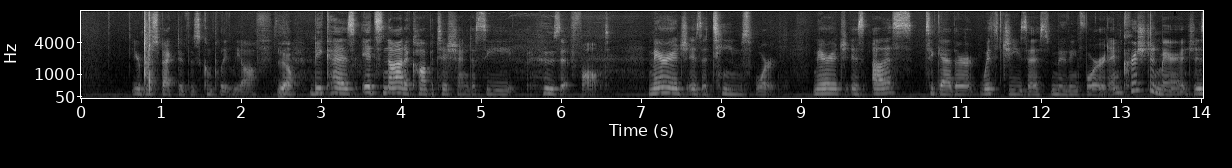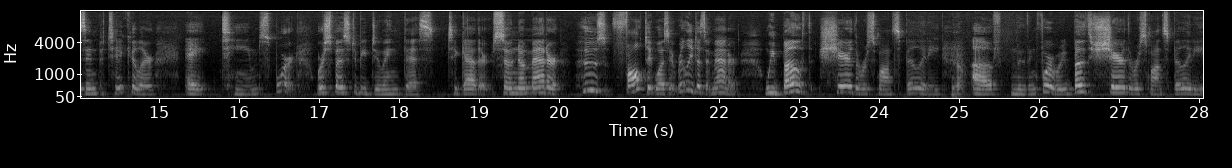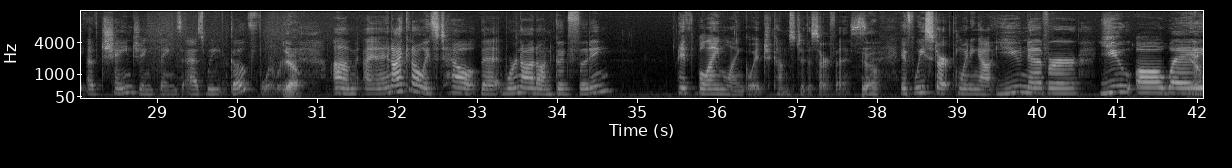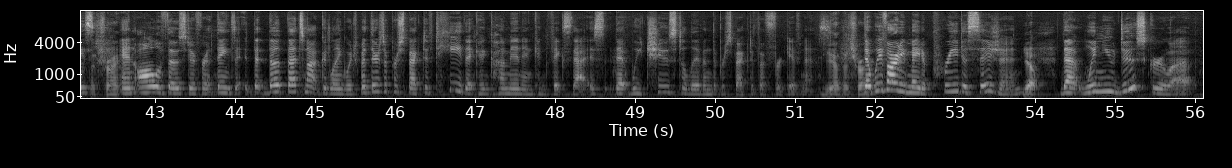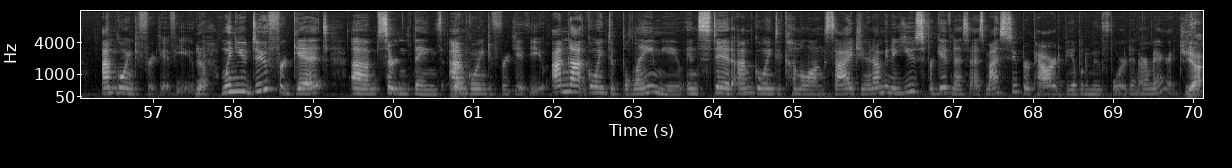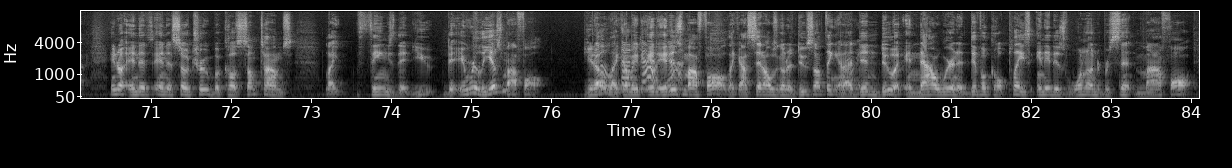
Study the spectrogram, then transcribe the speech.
your perspective is completely off. Yeah. Because it's not a competition to see who's at fault. Marriage is a team sport. Marriage is us together with Jesus moving forward. And Christian marriage is, in particular, a team sport. We're supposed to be doing this together. So, no matter whose fault it was, it really doesn't matter. We both share the responsibility Yeah. of moving forward. We both share the responsibility of changing things as we go forward. Yeah. Um, and I can always tell that we're not on good footing if blame language comes to the surface. Yeah. If we start pointing out, you never, you always, Yeah, that's right. and all of those different things, th- th- that's not good language. But there's a perspective T that can come in and can fix that is that we choose to live in the perspective of forgiveness. Yeah, that's right. That we've already made a pre decision Yep. that when you do screw up, I'm going to forgive you. Yeah. When you do forget um, certain things, Yeah. I'm going to forgive you. I'm not going to blame you. Instead, I'm going to come alongside you and I'm going to use forgiveness as my superpower to be able to move forward in our marriage. Yeah, you know, and it's and it's so true because sometimes like things that you that it really is my fault. You know, Oh, like I mean, it, doubt, it is yeah. my fault. Like I said, I was going to do something and I didn't do it, and now we're in a difficult place, and it is one hundred percent my fault.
